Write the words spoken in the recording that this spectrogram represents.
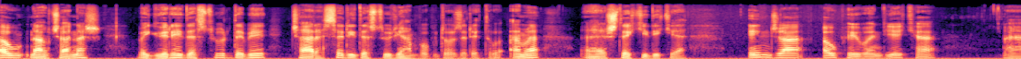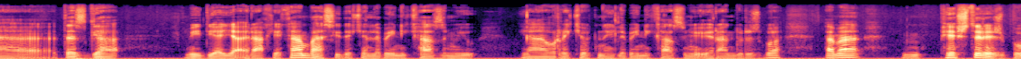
ئەو ناوچانەش بە گوێرەی دەستور دەبێ چارەسەری دەستوریان بۆ بدۆزرێتەوە ئەمە شتێکی دیکە ئینجا ئەو پەیوەندیەی کە دەستگا میدیایە عێراقیەکان باسی دەکەن لە بینی کازمی و یا ڕێککەوتنەی لە بینی کازمی و ئێران دروست بووە ئەمە پێشترش بۆ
